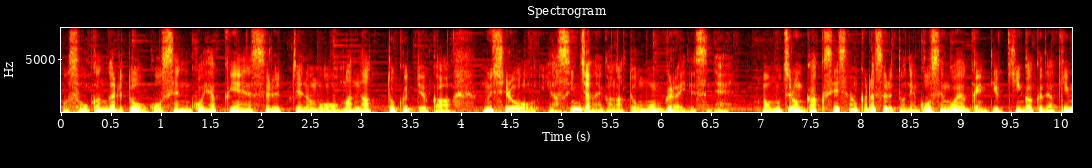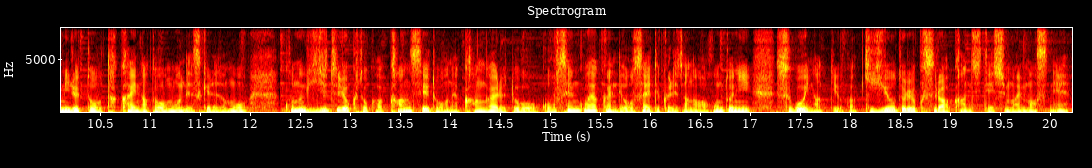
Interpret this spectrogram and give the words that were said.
まあ、そう考えると5500円するっていうのも、ま、納得っていうかむしろ安いんじゃないかなって思うぐらいですね。まあ、もちろん学生さんからするとね、5500円っていう金額だけ見ると高いなとは思うんですけれども、この技術力とか完成度をね、考えると、5500円で抑えてくれたのは本当にすごいなっていうか、企業努力すら感じてしまいますね。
